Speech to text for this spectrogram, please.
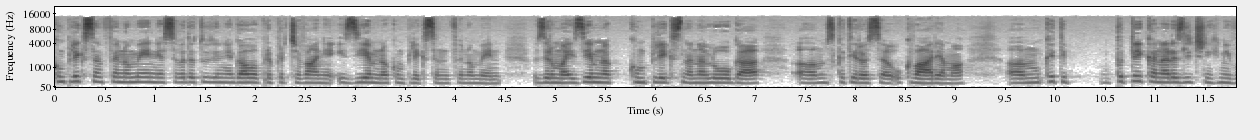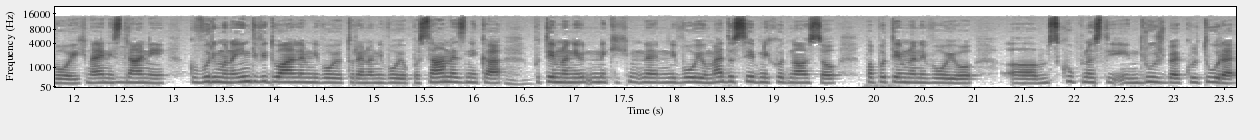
kompleksen fenomen, je seveda tudi njegovo preprečevanje izjemno kompleksen fenomen oziroma izjemno kompleksna naloga, um, s katero se ukvarjamo. Um, kajti poteka na različnih nivojih. Na eni strani govorimo na individualnem nivoju, torej na nivoju posameznika, potem na nekih na nivoju medosebnih odnosov, pa potem na nivoju um, skupnosti in družbe, kulture.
